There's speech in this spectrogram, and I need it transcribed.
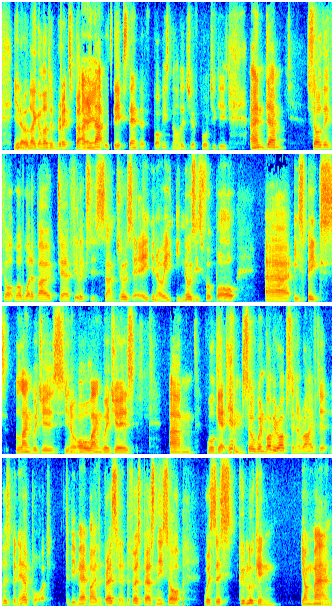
you know, like a lot of Brits. But yeah, I mean, yeah. that was the extent of Bobby's knowledge of Portuguese, and. Um, so they thought, well, what about uh, Felix's son, Jose? You know, he, he knows his football. Uh, he speaks languages, you know, all languages. Um, we'll get him. So when Bobby Robson arrived at Lisbon airport to be met by the president, the first person he saw was this good looking young man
